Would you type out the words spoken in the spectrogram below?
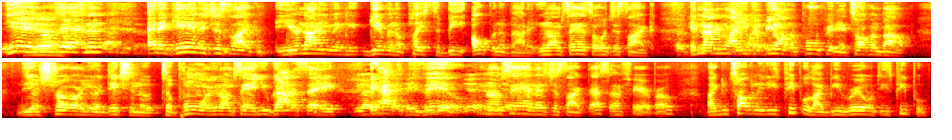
yeah, Yeah. you know what I'm saying. And, then, I get that. and again, it's just like you're not even given a place to be open about it. You know what I'm saying? So it's just like So it's you- not even like you you can be on the pulpit and talking about. Your struggle or your addiction to, to porn, you know what I'm saying? You gotta say You have it has say to be it's- veiled. yeah, you know what I'm saying? It's just like that's unfair, bro. Like you talking to these people, like be real with these people,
